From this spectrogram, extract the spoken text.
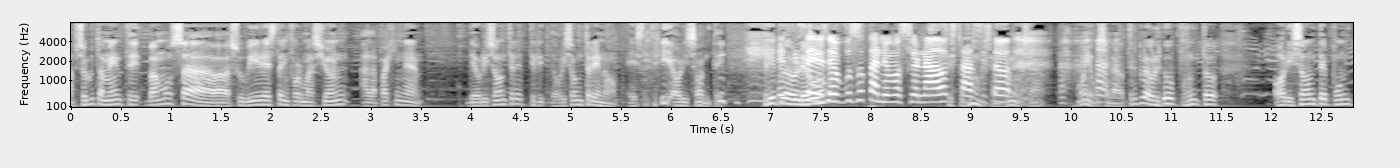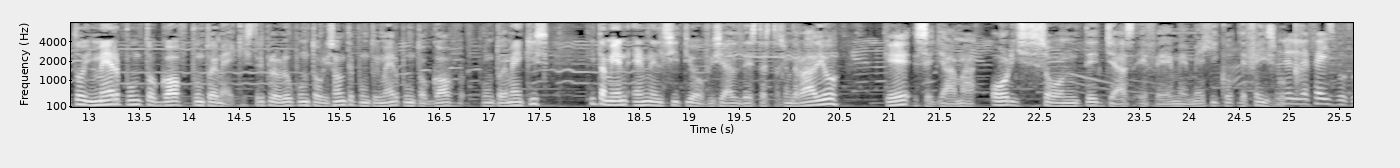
Absolutamente. Vamos a subir esta información a la página de Horizonte, tri- Horizonte no, es tri- Horizonte. Es que se, se puso tan emocionado que está así todo. muy emocionado. www.horizonte.imer.gov.mx www.horizonte.imer.gov.mx y también en el sitio oficial de esta estación de radio que se llama Horizonte Jazz FM México de Facebook. En el de Facebook.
